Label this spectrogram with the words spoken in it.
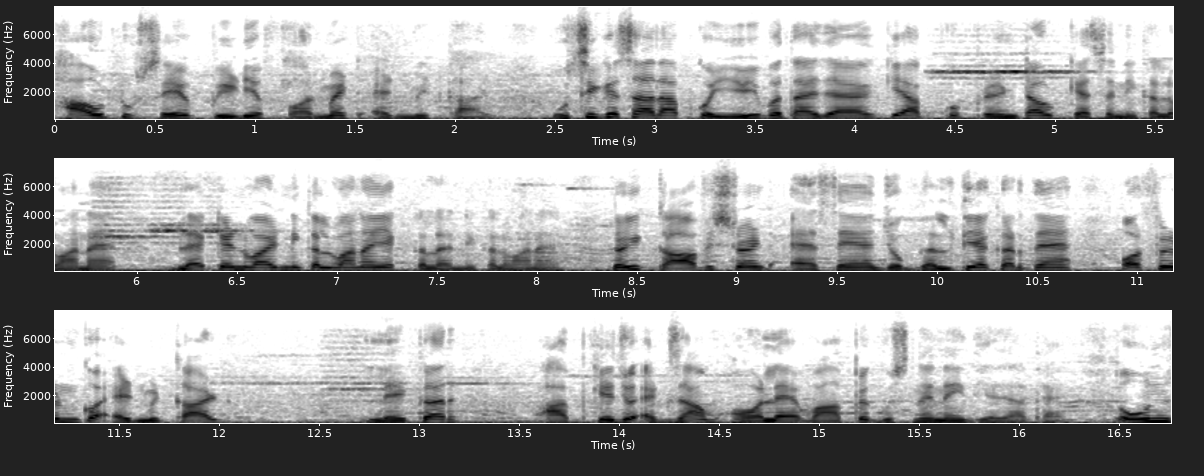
how to save PDF format admit card उसी के साथ आपको ये भी बताया जाएगा कि आपको प्रिंट आउट कैसे निकलवाना है। ब्लैक एंड वाइट निकलवाना है या कलर निकलवाना है? क्योंकि काफ़ी स्टूडेंट ऐसे हैं जो गलतियाँ करते हैं और फिर उनको एडमिट कार्ड लेकर आपके जो एग्ज़ाम हॉल है, वहाँ पे घुसने नहीं दिया जाता है। तो उन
